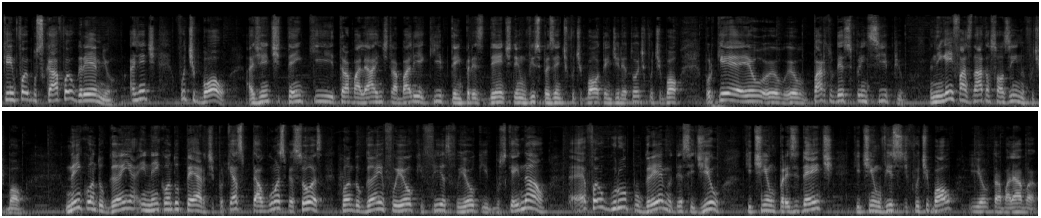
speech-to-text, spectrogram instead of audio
Quem foi buscar foi o Grêmio. A gente, futebol, a gente tem que trabalhar, a gente trabalha em equipe, tem presidente, tem um vice-presidente de futebol, tem diretor de futebol, porque eu, eu, eu parto desse princípio. Ninguém faz nada sozinho no futebol. Nem quando ganha e nem quando perde. Porque as- algumas pessoas, quando ganham, fui eu que fiz, fui eu que busquei. Não. É, foi o grupo, o Grêmio decidiu que tinha um presidente, que tinha um vice de futebol, e eu trabalhava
